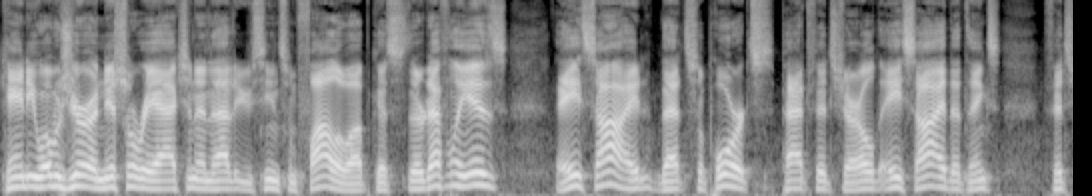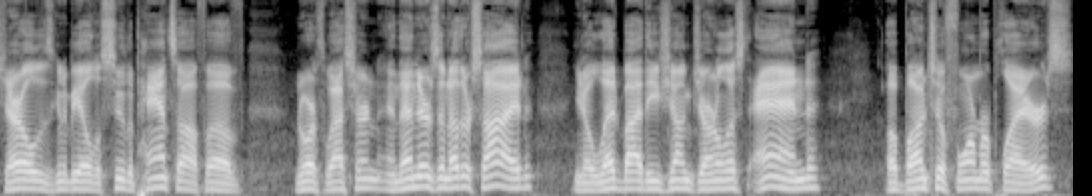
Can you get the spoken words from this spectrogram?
Candy, what was your initial reaction and now that you've seen some follow up? Because there definitely is a side that supports Pat Fitzgerald, a side that thinks Fitzgerald is going to be able to sue the pants off of Northwestern. And then there's another side, you know, led by these young journalists and a bunch of former players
